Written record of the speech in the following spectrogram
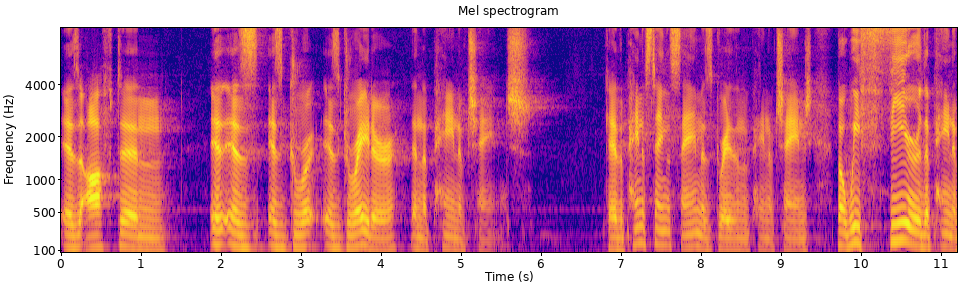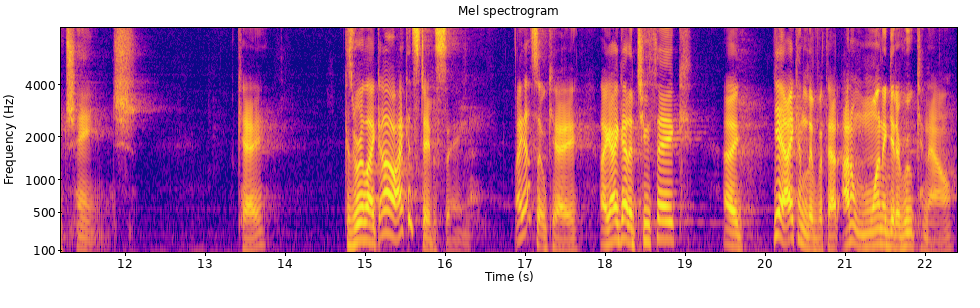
is often is, is, gr- is greater than the pain of change. Okay, the pain of staying the same is greater than the pain of change, but we fear the pain of change. okay? Because we're like, oh, I could stay the same. Like, that's okay. Like, I got a toothache. Like, yeah, I can live with that. I don't want to get a root canal.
